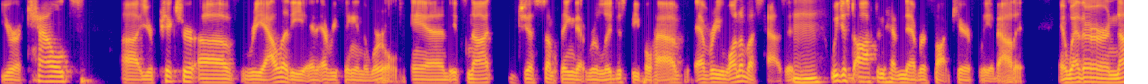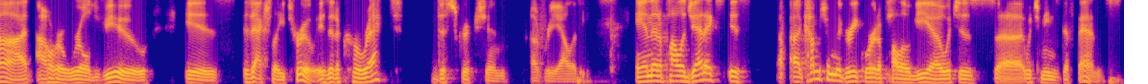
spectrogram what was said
your account, uh, your picture of reality and everything in the world. And it's not just something that religious people have. Every one of us has it. Mm-hmm. We just often have never thought carefully about it. And whether or not our worldview is is actually true is it a correct description of reality and then apologetics is uh, comes from the greek word apologia which is uh, which means defense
